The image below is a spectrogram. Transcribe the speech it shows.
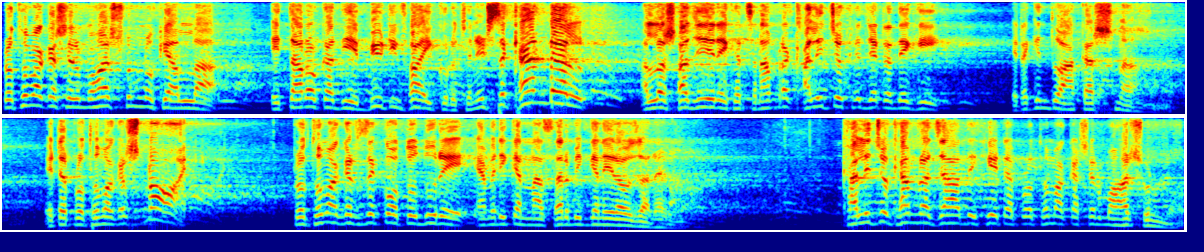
প্রথম আকাশের মহাশূন্যকে আল্লাহ এই তারকা দিয়ে বিউটিফাই করেছেন। ইটস এ ক্যান্ডেল আল্লাহ সাজিয়ে রেখেছেন। আমরা খালি চোখে যেটা দেখি, এটা কিন্তু আকাশ না। এটা প্রথম আকাশ নয়। প্রথম আকাশ যে কত দূরে, আমেরিকার নাসার বিজ্ঞানীরাও জানে না। খালি চোখে আমরা যা দেখি, এটা প্রথম আকাশের মহাশূন্য।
